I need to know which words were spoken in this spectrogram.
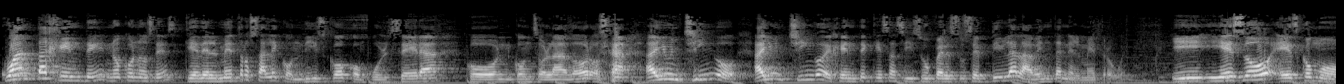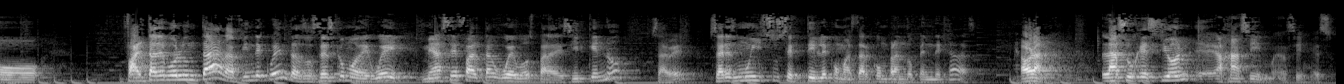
¿Cuánta gente no conoces que del metro sale con disco, con pulsera, con consolador? O sea, hay un chingo, hay un chingo de gente que es así súper susceptible a la venta en el metro, güey. Y, y eso es como, falta de voluntad, a fin de cuentas. O sea, es como de, güey, me hace falta huevos para decir que no, ¿sabes? O sea, eres muy susceptible como a estar comprando pendejadas. Ahora, la sugestión, eh, ajá, sí, sí, eso.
